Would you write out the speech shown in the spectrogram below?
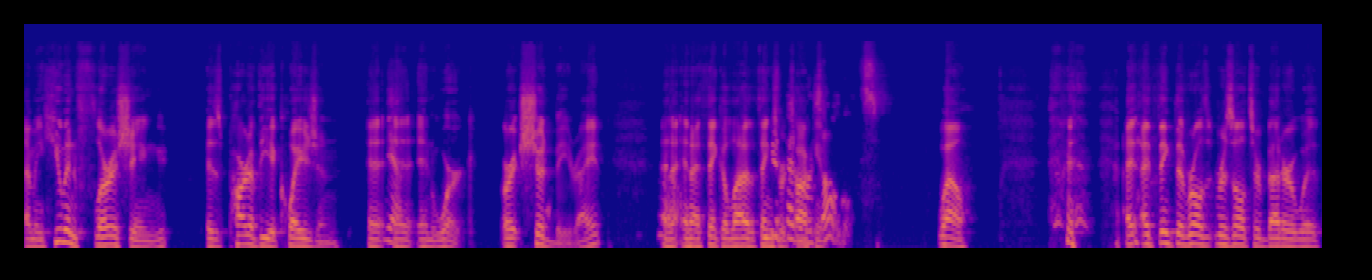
i mean human flourishing is part of the equation in, Yeah. in, in work or it should be right and, Well, and i think a lot of the things we're talking results. well I, I think the results are better with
